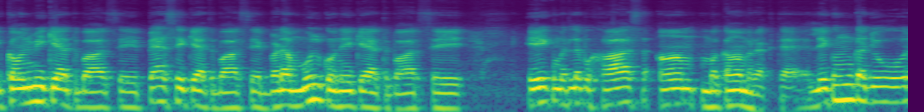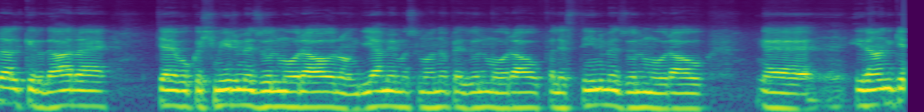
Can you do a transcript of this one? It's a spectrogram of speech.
इकॉनमी के अतबार से, पैसे के अतबार से, बड़ा मुल्क होने के अतबार से एक मतलब ख़ास आम मकाम रखता है। लेकिन उनका जो ओवरऑल किरदार रहा है, चाहे वो कश्मीर में जुल्म हो रहा हो, रोंगिया में मुसलमानों पे जुल्म हो रहा हो, फ़लस्तीन में जुल्म हो रहा हो ईरान के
